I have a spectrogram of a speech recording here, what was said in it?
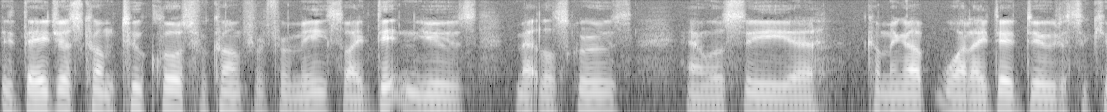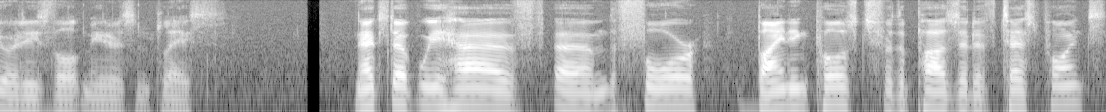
they just come too close for comfort for me so I didn't use metal screws and we'll see uh, coming up what I did do to secure these voltmeters in place. Next up we have um, the four binding posts for the positive test points.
